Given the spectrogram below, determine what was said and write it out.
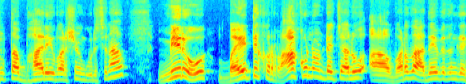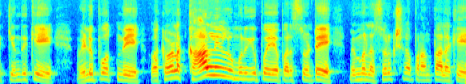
ఎంత భారీ వర్షం కురిసినా మీరు బయటకు రాకుండా ఉంటే చాలు ఆ వరద అదే విధంగా వెళ్ళిపోతుంది. ఒకవేళ కాలనీలు మునిగిపోయే పరిస్థితి ఉంటే మిమ్మల్ని సురక్షిత ప్రాంతాలకి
